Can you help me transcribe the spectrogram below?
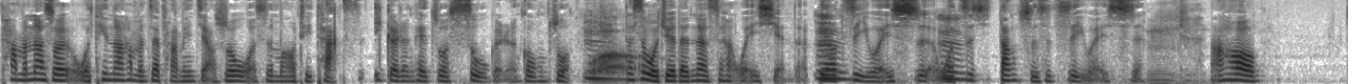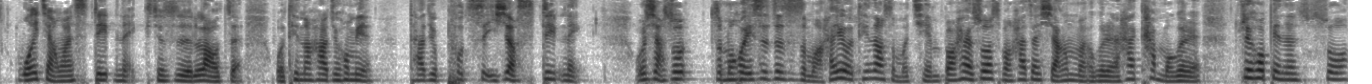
他们那时候我听到他们在旁边讲说我是 multitask，一个人可以做四五个人工作。哇！但是我觉得那是很危险的，不要自以为是。嗯、我自己当时是自以为是。嗯。然后我一讲完 stiff neck 就是落枕，我听到他就后面。他就噗嗤一笑，stiff neck。我想说怎么回事？这是什么？还有听到什么钱包？还有说什么他在想某个人，还看某个人。最后变成说，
